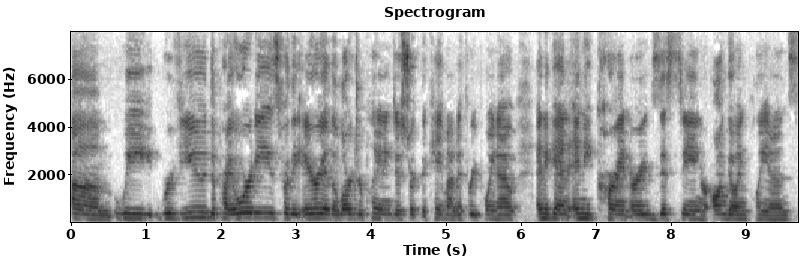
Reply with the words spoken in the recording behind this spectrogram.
um, we reviewed the priorities for the area, the larger planning district that came out of 3.0, and again, any current or existing or ongoing plans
